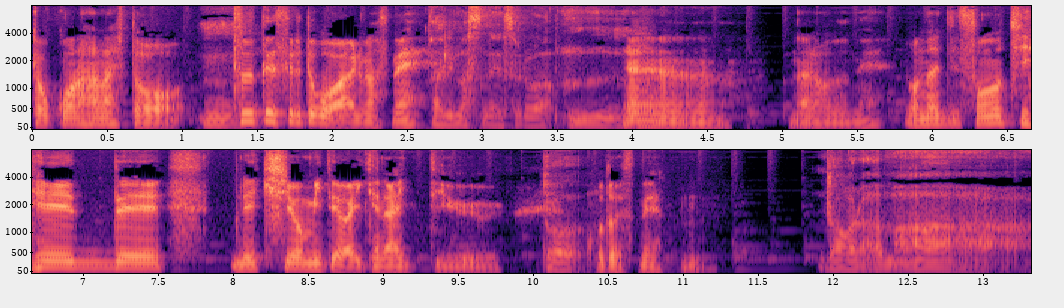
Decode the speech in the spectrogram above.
特攻の話とうん。通底するところはありますね。ありますね、それは。うん。うんうんうん。なるほどね。同じ、その地平で歴史を見てはいけないっていうとことですね。うん。だからまあ、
